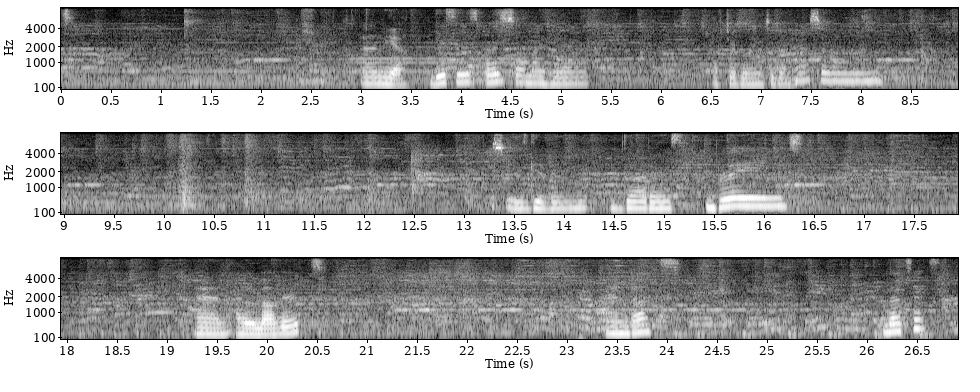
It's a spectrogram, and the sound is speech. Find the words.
And yeah, this is also my hair after going to the hair salon. She's giving goddess braids. And I love it. And that's that's it.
